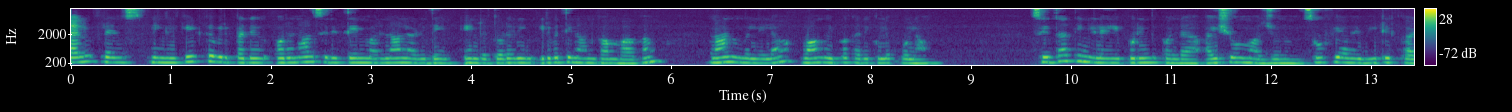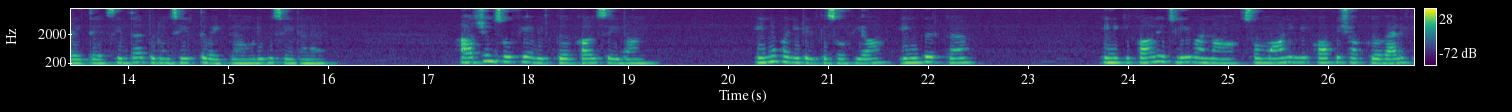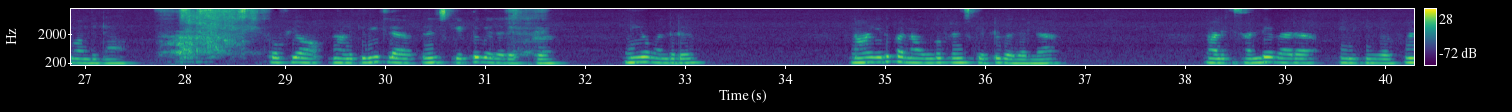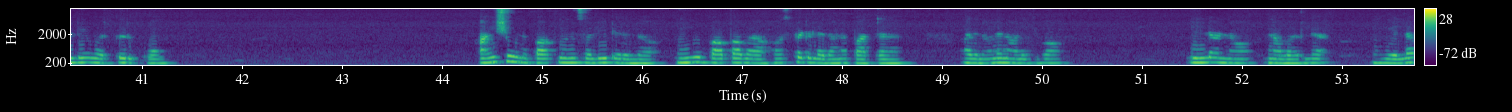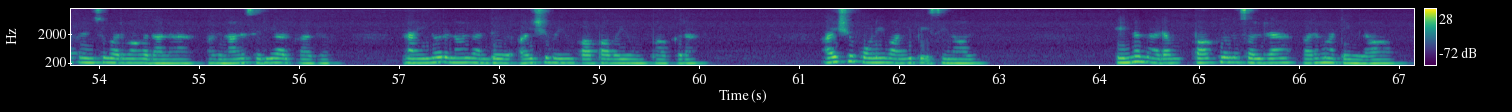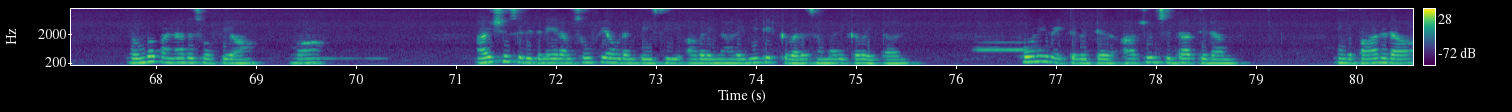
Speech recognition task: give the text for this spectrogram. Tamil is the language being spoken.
ஹலோ ஃப்ரெண்ட்ஸ் நீங்கள் கேட்கவிருப்பது ஒரு நாள் சிரித்தேன் மறுநாள் அழுதேன் என்ற தொடரின் இருபத்தி நான்காம் பாகம். நான் உங்கள் நிலா வாங்க இப்போ கதைக்குள்ளே போகலாம் சித்தார்த்தின் நிலையை புரிந்து கொண்ட ஐஷோவும் அர்ஜுனும் சோஃபியாவை வீட்டிற்கு அழைத்து சித்தார்த்துடன் சேர்த்து வைக்க முடிவு செய்தனர். அர்ஜுன் சோஃபியாவிற்கு கால் செய்தான். என்ன பண்ணிட்டு இருக்க சோஃபியா? எங்கே இருக்க? இன்னைக்கு காலேஜ் லீவ் அண்ணா. ஸோ மார்னிங்கே காஃபி ஷாப்க்கு வேலைக்கு வந்துட்டேன். சோஃபியா நாளைக்கு வீட்டில் ஃப்ரெண்ட்ஸ் கெட் டுகெதர் இருக்கு நீயும் வந்துடு. நான் எது அண்ணா உங்கள் ஃப்ரெண்ட்ஸ் கெட் டுகெதரில் நாளைக்கு சண்டே வேற. எனக்கு இங்கே ஃபுல் டே ஒர்க் இருக்கும். ஐஷு உன்னை பார்க்கணுன்னு சொல்லிட்டு இருந்தா நீயும் பாப்பாவை ஹாஸ்பிட்டலில் தானே பார்த்த. அதனால நாளைக்கு வா. இல்லை அண்ணா நான் வரல. இங்கே எல்லா ஃப்ரெண்ட்ஸும் வருவாங்க தானே. அதனால சரியா இருக்காது. நான் இன்னொரு நாள் வந்து ஐஷுவையும் பாப்பாவையும் பார்க்குறேன். ஐஷு ஃபோனை வாங்கி பேசினாள். என்ன மேடம் பார்க்கணுன்னு சொல்கிறேன் வரமாட்டீங்களா? ரொம்ப பண்ணாத சோஃபியா வா. ஐஷு சிறிது நேரம் சோஃபியாவுடன் பேசி அவளை நாளை வீட்டிற்கு வர சம்மதிக்க வைத்தாள். ஃபோனை வைத்துவிட்டு அர்ஜுன் சித்தார்த்திடம் நீங்கள் பாருடா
